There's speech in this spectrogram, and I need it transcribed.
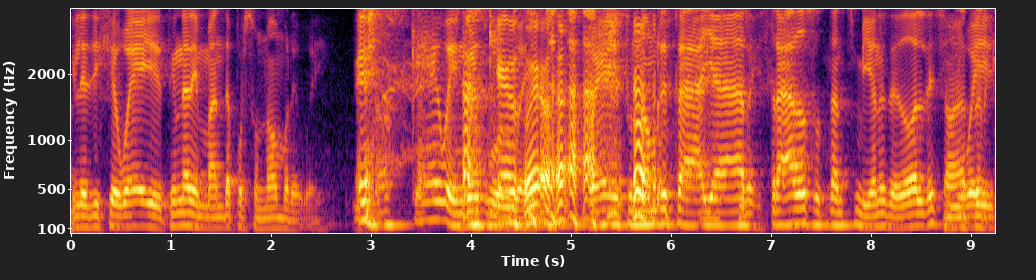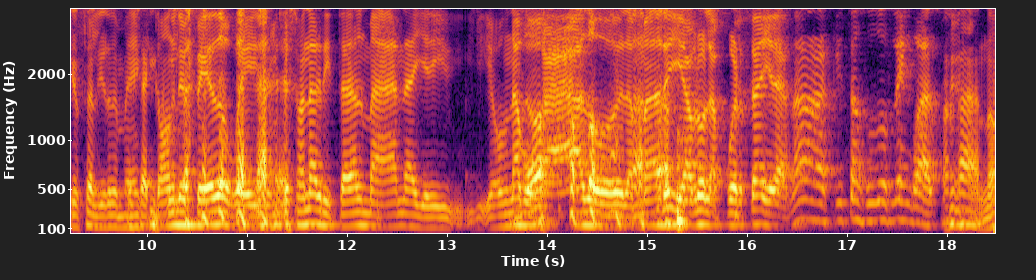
y les dije, güey, tiene una demanda por su nombre, güey. Y, "No, ¿Qué, güey? En Westwood, Qué güey. hueva. Güey, su nombre está ya registrado, son tantos millones de dólares. Se van y, a güey, tener que salir de Me México. sacaron de pedo, güey. Empezaron a gritar al manager y, y a un abogado de la madre y abro la puerta y era, ah, aquí están sus dos lenguas, ajá, ¿no?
